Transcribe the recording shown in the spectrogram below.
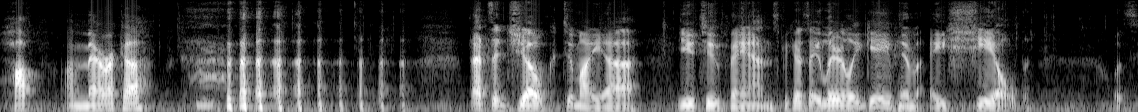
Huff America? That's a joke to my uh, YouTube fans because they literally gave him a shield. What's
